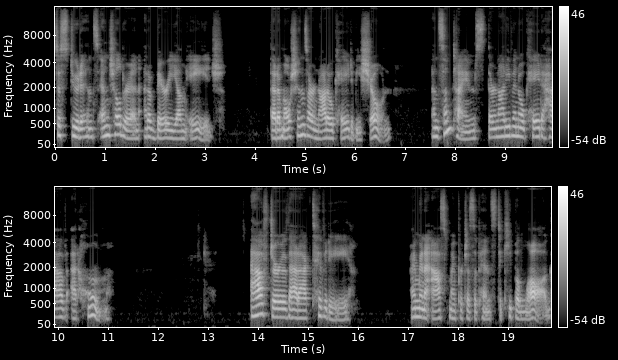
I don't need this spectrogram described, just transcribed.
to students and children at a very young age that emotions are not okay to be shown. And sometimes they're not even okay to have at home. After that activity, I'm going to ask my participants to keep a log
